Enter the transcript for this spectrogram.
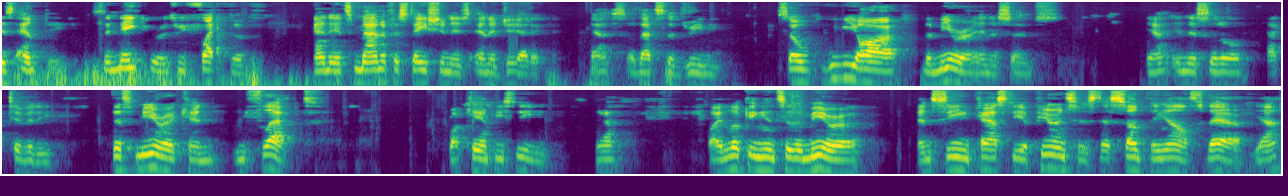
is empty. The nature is reflective, and its manifestation is energetic. Yeah, so that's the dreaming. So we are the mirror in a sense. Yeah, in this little activity, this mirror can reflect what can't be seen. Yeah, by looking into the mirror and seeing past the appearances, there's something else there. Yeah,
